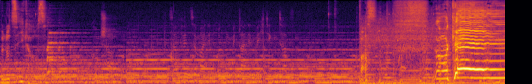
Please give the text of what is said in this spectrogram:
Benutze Icarus. Komm schon. Zerfetze meinen Rücken mit deinen mächtigen Tatzen. Was? Okay!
